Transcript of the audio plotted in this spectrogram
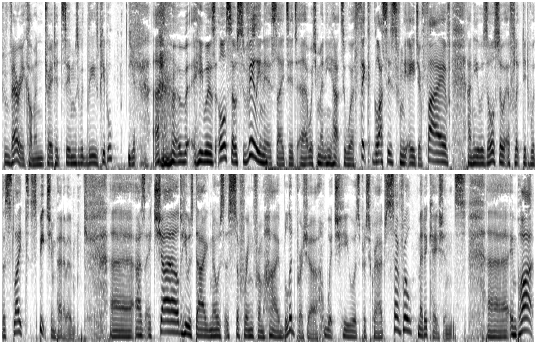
very common trait, it seems, with these people. Yep. Um, he was also severely nearsighted, uh, which meant he had to wear thick glasses from the age of five, and he was also afflicted with a slight speech impediment. Uh, as a child, he was diagnosed as suffering from high blood pressure, which he was prescribed several medications. Uh, in part,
